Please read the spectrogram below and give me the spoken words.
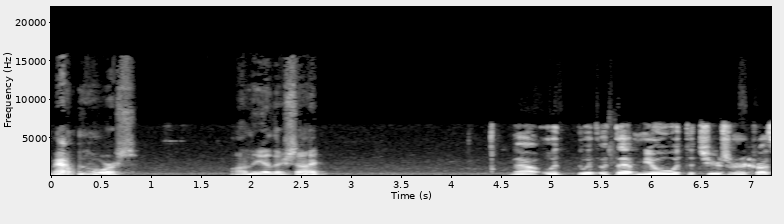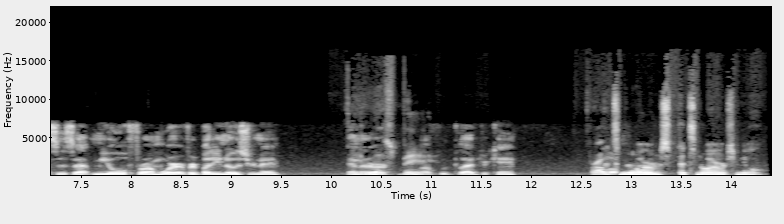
Mountain Horse on the other side. Now, with, with with that mule with the cheers written across, is that mule from where everybody knows your name? It they're- must be. well, we're glad you came. Probably. That's Norm's. That's Norm's mule.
